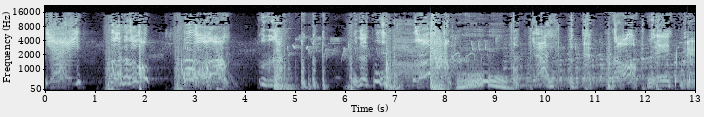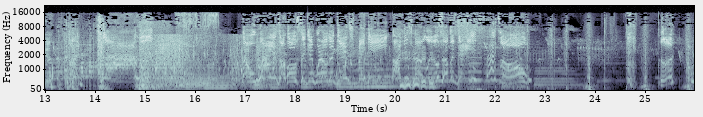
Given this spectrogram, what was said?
yay! Oh, why is the whole stinking world against me? I just want little something to eat, that's all. Uh, uh,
